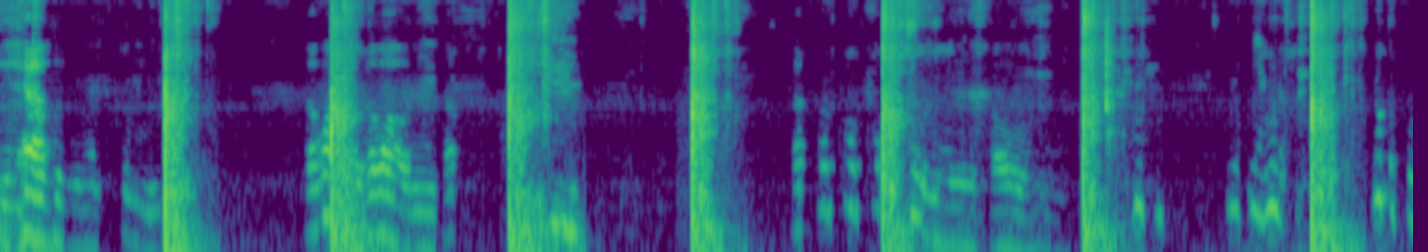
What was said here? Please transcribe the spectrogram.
เออนี่แหละครับแล้วก็ก็ว่านี่ครับครับปุ๊บปุ๊บปุ๊บปุ๊บเขานกยังดอกนกกระปู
